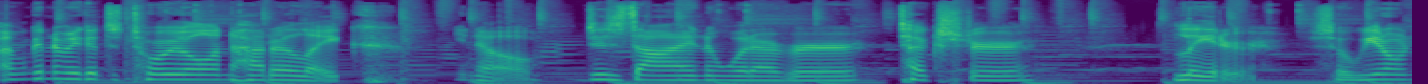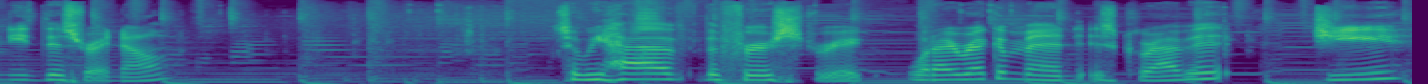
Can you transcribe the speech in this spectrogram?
I'm going to make a tutorial on how to like, you know, design whatever texture later. So we don't need this right now. So we have the first rig. What I recommend is grab it, G,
